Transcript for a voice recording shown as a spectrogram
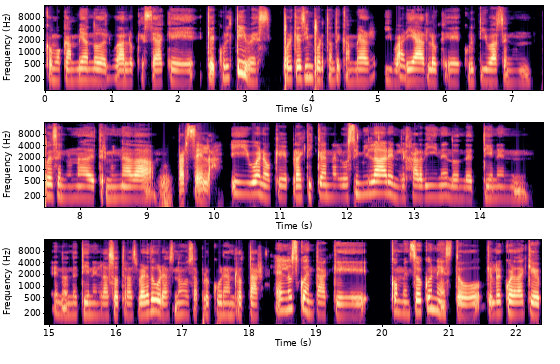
como cambiando de lugar lo que sea que, que cultives. Porque es importante cambiar y variar lo que cultivas en pues en una determinada parcela. Y bueno, que practican algo similar en el jardín en donde tienen en donde tienen las otras verduras, ¿no? O sea, procuran rotar. Él nos cuenta que comenzó con esto, que él recuerda que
